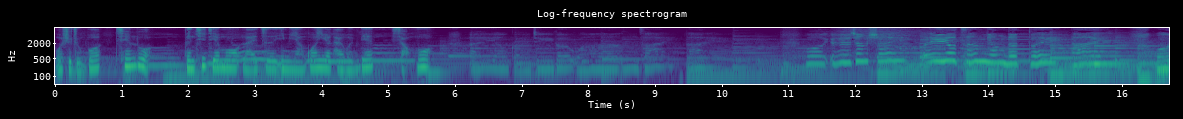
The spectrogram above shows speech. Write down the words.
我是主播千落。本期节目来自一米阳光音乐台文编小莫。谁会有怎样的对白？我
